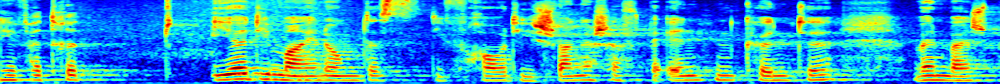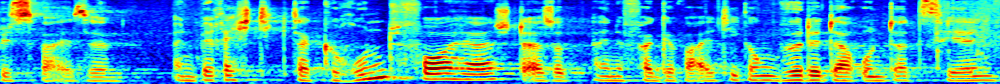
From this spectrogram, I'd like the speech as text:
die vertritt eher die Meinung, dass die Frau die Schwangerschaft beenden könnte, wenn beispielsweise ein berechtigter Grund vorherrscht, also eine Vergewaltigung würde darunter zählen.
